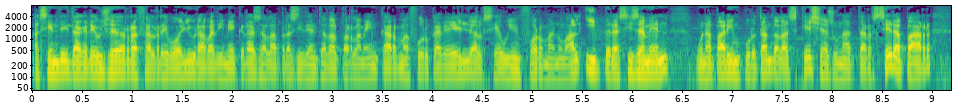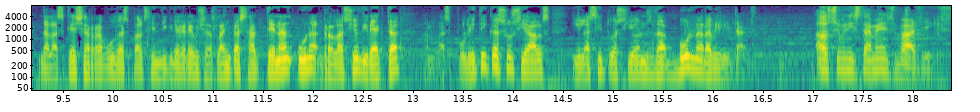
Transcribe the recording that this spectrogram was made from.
El síndic de Greuge, Rafael Ribó, lliurava dimecres a la presidenta del Parlament, Carme Forcadell, el seu informe anual i, precisament, una part important de les queixes, una tercera part de les queixes rebudes pel síndic de Greuges l'any passat, tenen una relació directa amb les polítiques socials i les situacions de vulnerabilitat. Els subministraments bàsics.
